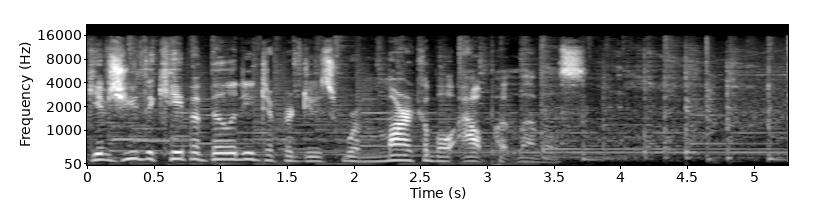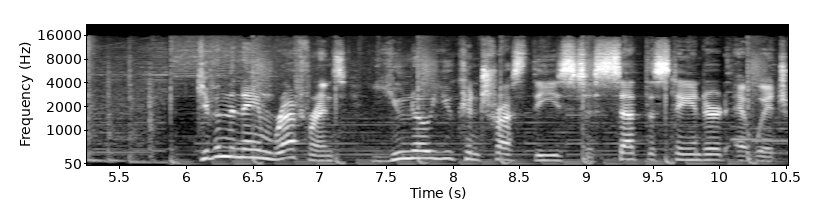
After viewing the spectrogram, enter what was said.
gives you the capability to produce remarkable output levels. Given the name reference, you know you can trust these to set the standard at which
